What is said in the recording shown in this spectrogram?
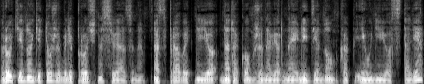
Руки и ноги тоже были прочно связаны, а справа от нее, на таком же, наверное, ледяном, как и у нее, столе,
